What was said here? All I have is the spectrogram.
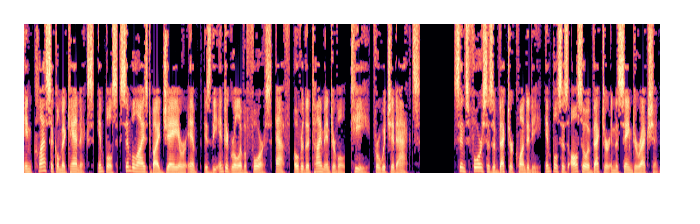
In classical mechanics, impulse symbolized by J or imp is the integral of a force, F, over the time interval, t, for which it acts. Since force is a vector quantity, impulse is also a vector in the same direction.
